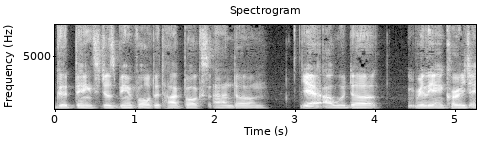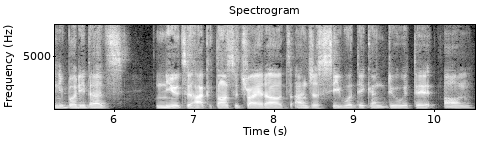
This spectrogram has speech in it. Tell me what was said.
good thing to just be involved with hackbox and um yeah i would uh really encourage anybody that's new to hackathons to try it out and just see what they can do with it. Um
